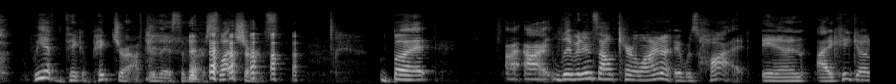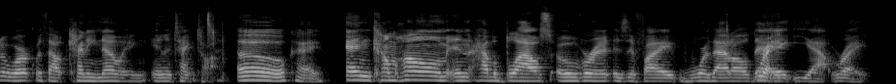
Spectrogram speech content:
we have to take a picture after this of our sweatshirts. But I, I living in South Carolina, it was hot, and I could go to work without Kenny knowing in a tank top, Oh, okay. and come home and have a blouse over it as if I wore that all day. Right. Yeah, right.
